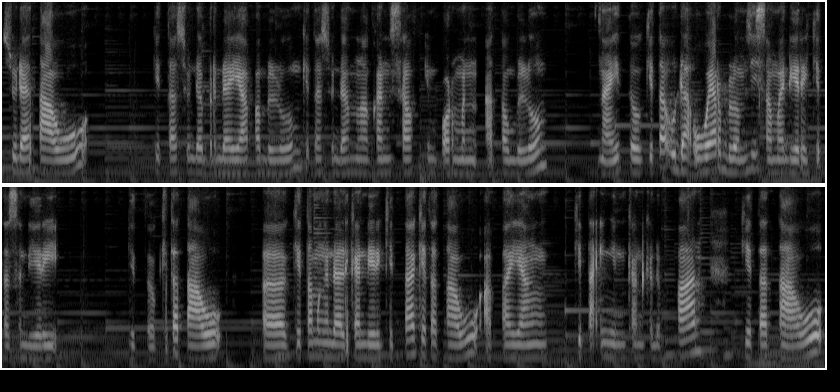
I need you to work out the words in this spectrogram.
sudah tahu kita sudah berdaya apa belum kita sudah melakukan self empowerment atau belum nah itu kita udah aware belum sih sama diri kita sendiri? Gitu. Kita tahu uh, kita mengendalikan diri kita kita tahu apa yang kita inginkan ke depan kita tahu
